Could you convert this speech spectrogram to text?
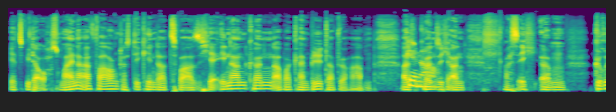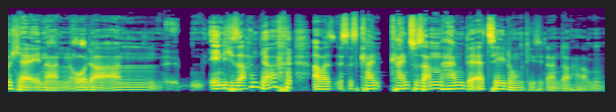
jetzt wieder auch aus meiner Erfahrung, dass die Kinder zwar sich erinnern können, aber kein Bild dafür haben. Also genau. können sich an, was ich, ähm, Gerüche erinnern oder an äh, ähnliche Sachen, ja. Aber es ist kein, kein Zusammenhang der Erzählung, die sie dann da haben.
